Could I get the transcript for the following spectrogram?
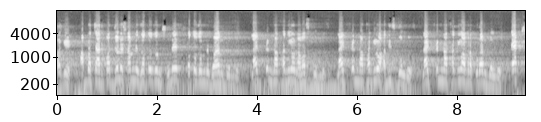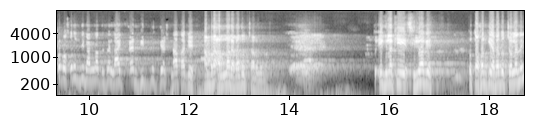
থাকে, আমরা চার পাঁচ জনের সামনে যতজন শুনে ততজনকে বয়ান করব। লাইট ফ্যান না থাকলেও নামাজ পড়ব। লাইট ফ্যান না থাকলেও হাদিস বলব। লাইট ফ্যান না থাকলেও আমরা কোরআন বলব। একশো বছর যদি বাংলাদেশে লাইট ফ্যান বিদ্যুৎ, গ্যাস না থাকে, আমরা আল্লাহর আবাদত ছাড়বো না। তো এগুলা কি ছিল আগে? তো তখন কি আবাদত চলে নেই?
